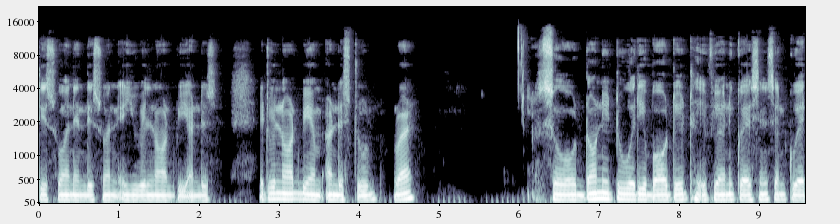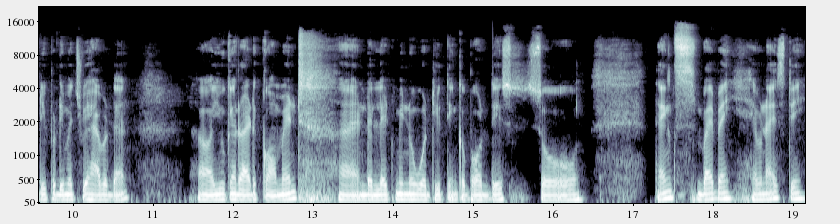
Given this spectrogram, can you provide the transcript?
this one and this one you will not be under it will not be um, understood right? So don't need to worry about it. If you have any questions and query pretty much we have it done. Uh, you can write a comment and let me know what you think about this. So thanks. Bye bye have a nice day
